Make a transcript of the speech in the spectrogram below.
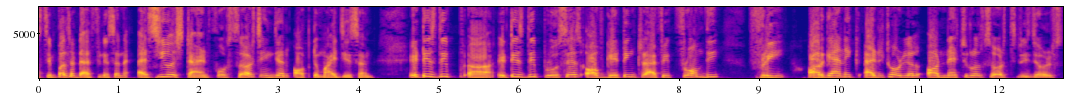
सिंपल सा डेफिनेशन है SEO stand for search engine optimisation it is the it is the process of getting traffic from the free organic, editorial और natural search results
